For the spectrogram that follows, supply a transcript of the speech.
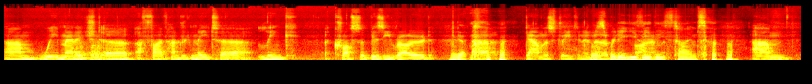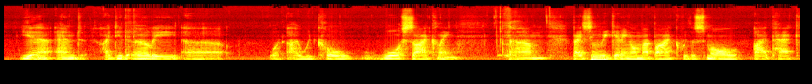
Um, we managed a, a 500 meter link across a busy road Yeah. uh, down the street in an it was pretty easy these times. Yeah, and I did early uh, what I would call war cycling. Um, basically, getting on my bike with a small iPAQ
